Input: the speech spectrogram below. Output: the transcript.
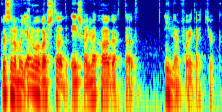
Köszönöm, hogy elolvastad és vagy meghallgattad, innen folytatjuk.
